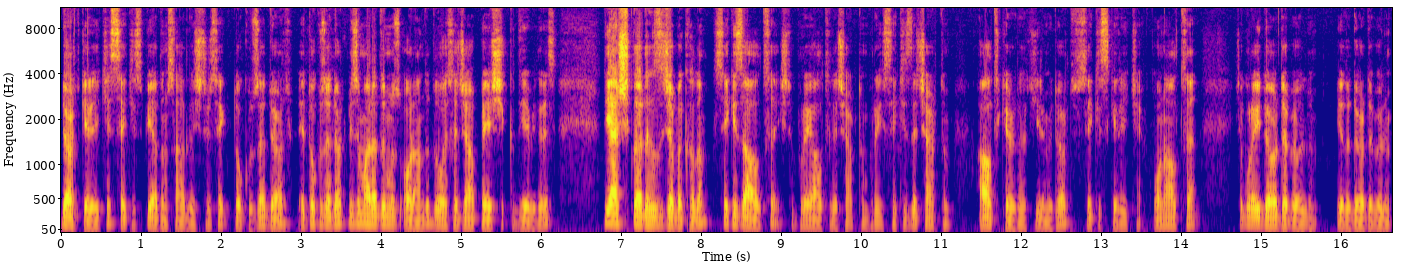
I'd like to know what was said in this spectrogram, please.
4 kere 2 8. Bir adım sadeleştirirsek 9'a 4. E 9'a 4 bizim aradığımız orandı. Dolayısıyla cevap B şıkkı diyebiliriz. Diğer şıklara da hızlıca bakalım. 8'e 6. İşte burayı 6 ile çarptım. Burayı 8 ile çarptım. 6 kere 4 24. 8 kere 2 16. İşte burayı 4'e böldüm. Ya da 4'e bölüm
